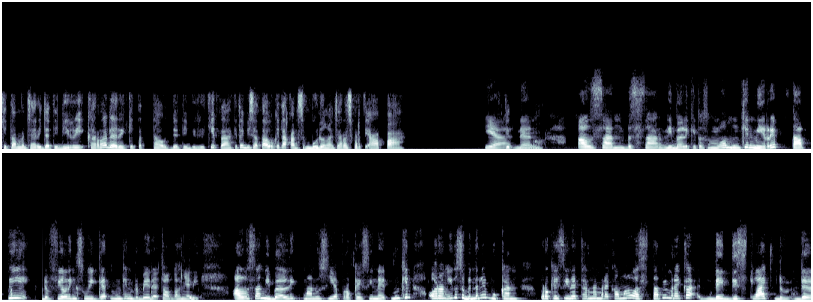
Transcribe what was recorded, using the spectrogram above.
kita mencari jati diri. Karena dari kita tahu jati diri kita kita bisa tahu kita akan sembuh dengan cara seperti apa. Ya gitu. dan alasan besar di balik itu semua mungkin mirip tapi the feelings we get mungkin berbeda. Contohnya nih alasan di balik manusia procrastinate. Mungkin orang itu sebenarnya bukan procrastinate karena mereka malas tapi mereka they dislike the the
